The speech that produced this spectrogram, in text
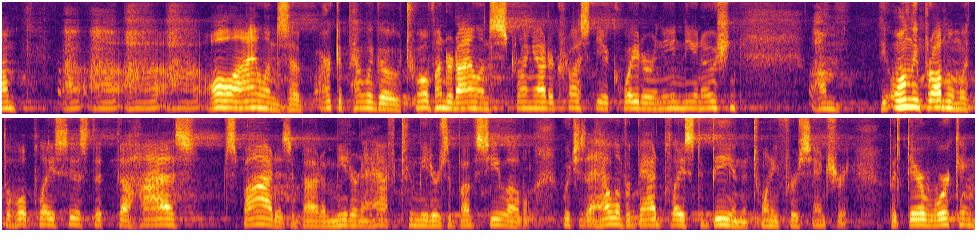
Um, uh, uh, uh, all islands, archipelago, 1,200 islands strung out across the equator in the Indian Ocean. Um, the only problem with the whole place is that the highest spot is about a meter and a half, two meters above sea level, which is a hell of a bad place to be in the 21st century. But they're working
